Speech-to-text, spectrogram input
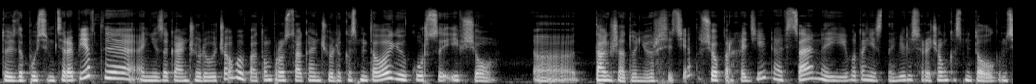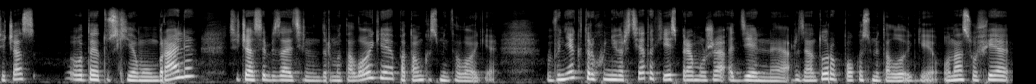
То есть, допустим, терапевты, они заканчивали учебу, потом просто оканчивали косметологию, курсы и все. Э, также от университета, все проходили официально, и вот они становились врачом-косметологом. Сейчас вот эту схему убрали, сейчас обязательно дерматология, потом косметология. В некоторых университетах есть прям уже отдельная ординатура по косметологии. У нас в Уфе,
